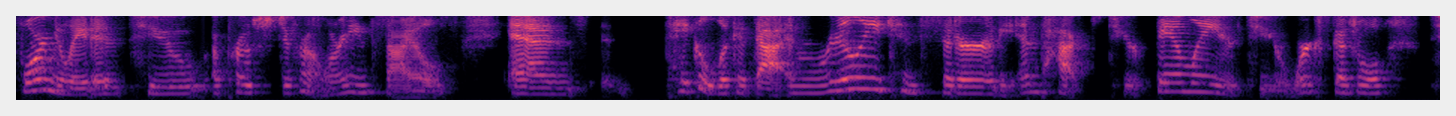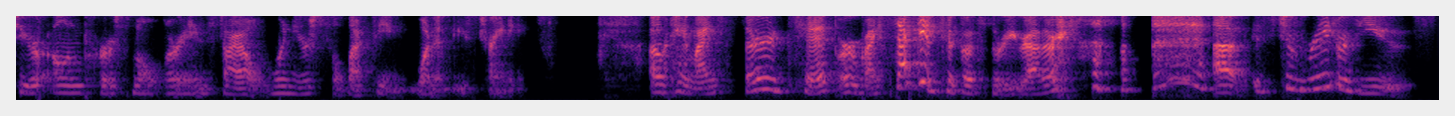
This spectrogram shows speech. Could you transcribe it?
formulated to approach different learning styles and take a look at that and really consider the impact to your family or to your work schedule, to your own personal learning style when you're selecting one of these trainings. Okay, my third tip, or my second tip of three rather, uh, is to read reviews.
